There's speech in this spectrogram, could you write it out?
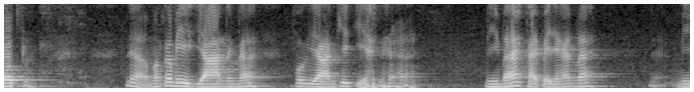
รถเนี่ยมันก็มีอีกยานหนึ่งนะ พวกยานขี้เกียจ มีไหมใครเป็นอย่างนั้นไหมมี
